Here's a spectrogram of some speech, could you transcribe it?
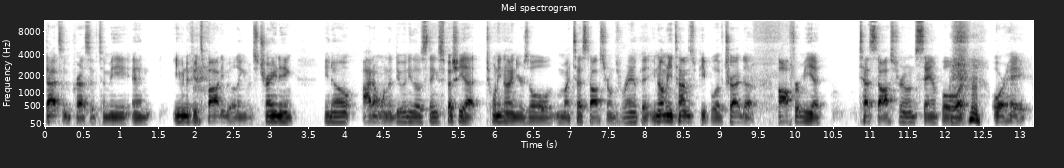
that's impressive to me. And even if it's bodybuilding, if it's training, you know, I don't want to do any of those things, especially at 29 years old when my testosterone's rampant. You know how many times people have tried to offer me a testosterone sample or, or hey,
